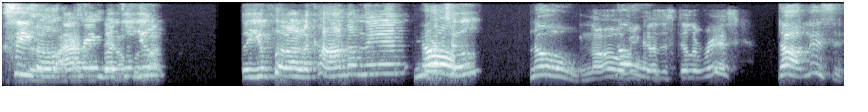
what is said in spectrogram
See, So like I I mean, but do you my- do you put on a condom then? No. Or two? no, No, No. because it's still a risk. dog. Listen,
